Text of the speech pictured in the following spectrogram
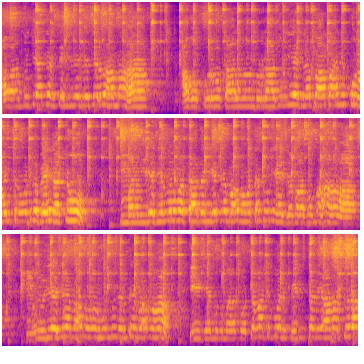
అవ అందుకే అందరు తెలిసిన అవ పూర్వకాలం అందు రాజు చేసిన పాపాన్ని పురోహితులు ఒట్టుగా పోయినట్టు. మనం ఏ జన్మలు మా తాతలు చేసిన పాపమా తండ్రులు చేసిన పాపమా? నువ్వు చేసిన పాపమా ముందు చంపిన పాపమా? ఈ జన్మకు మన పొట్ట పట్టుకొని పీడిస్తుంది కావచ్చురా.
